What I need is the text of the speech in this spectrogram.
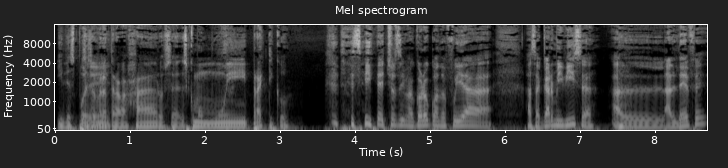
y después Sí. van a trabajar, o sea, es como muy práctico. Sí, de hecho, sí me acuerdo cuando fui a, a sacar mi visa al, al DF.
